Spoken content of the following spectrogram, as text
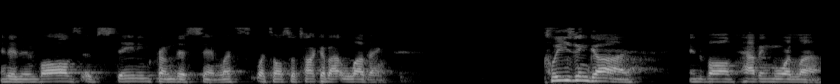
And it involves abstaining from this sin. Let's, let's also talk about loving. Pleasing God involves having more love.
